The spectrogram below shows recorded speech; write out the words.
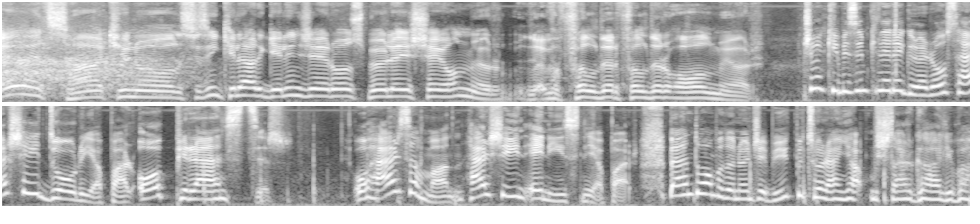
Evet sakin ol. Sizinkiler gelince Eros böyle şey olmuyor. Fıldır fıldır olmuyor. Çünkü bizimkilere göre Rose her şeyi doğru yapar. O prenstir. O her zaman her şeyin en iyisini yapar. Ben doğmadan önce büyük bir tören yapmışlar galiba.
